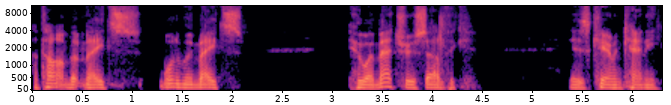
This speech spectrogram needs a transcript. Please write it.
and talking about mates one of my mates who I met through Celtic is Kieran Kenny.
